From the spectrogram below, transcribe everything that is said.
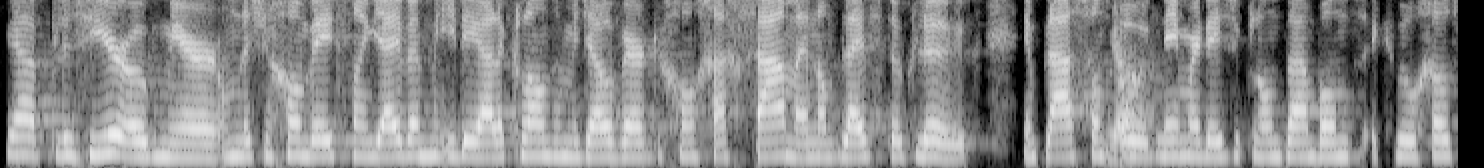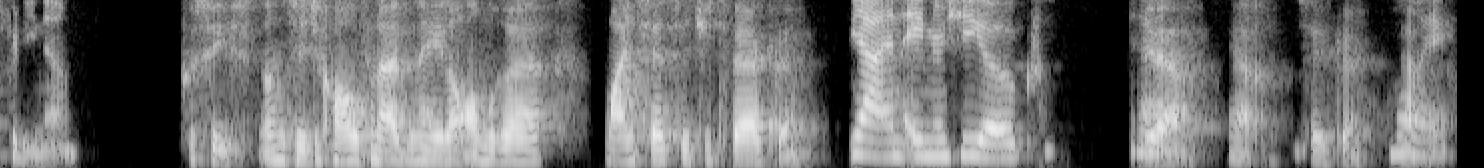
ja, plezier ook meer. Omdat je gewoon weet van jij bent mijn ideale klant en met jou werk ik gewoon graag samen. En dan blijft het ook leuk. In plaats van, oh, ik neem maar deze klant aan, want ik wil geld verdienen. Precies. Dan zit je gewoon vanuit een hele andere mindset zit je te werken. Ja, en energie ook. Ja, ja, zeker. Mooi.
